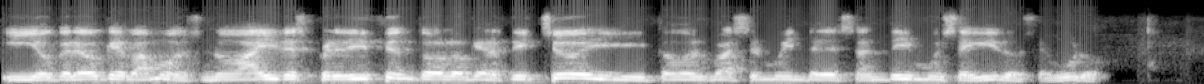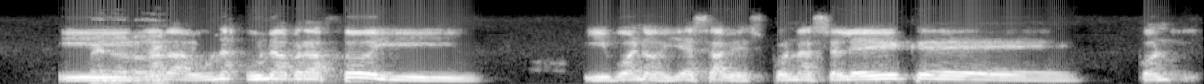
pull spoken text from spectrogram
Y yo creo que, vamos, no hay desperdicio en todo lo que has dicho y todo va a ser muy interesante y muy seguido, seguro. Y nada, un abrazo y, bueno, ya sabes, con Aselec, eh, con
